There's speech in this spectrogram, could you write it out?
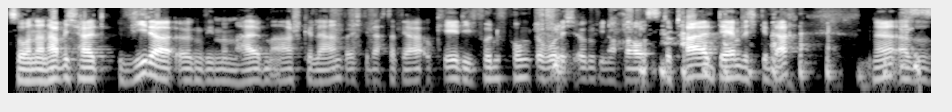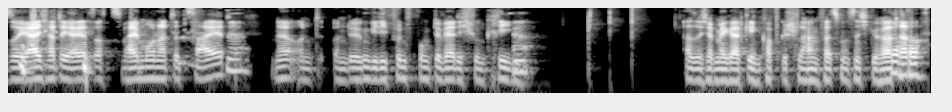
So, und dann habe ich halt wieder irgendwie mit dem halben Arsch gelernt, weil ich gedacht habe, ja, okay, die fünf Punkte hole ich irgendwie noch raus. Total dämlich gedacht. Ne? Also so, ja, ich hatte ja jetzt auch zwei Monate Zeit, Ja. Ne? Und, und irgendwie die fünf Punkte werde ich schon kriegen. Ja. Also ich habe mir gerade gegen den Kopf geschlagen, falls man es nicht gehört Doch, hat. doch.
